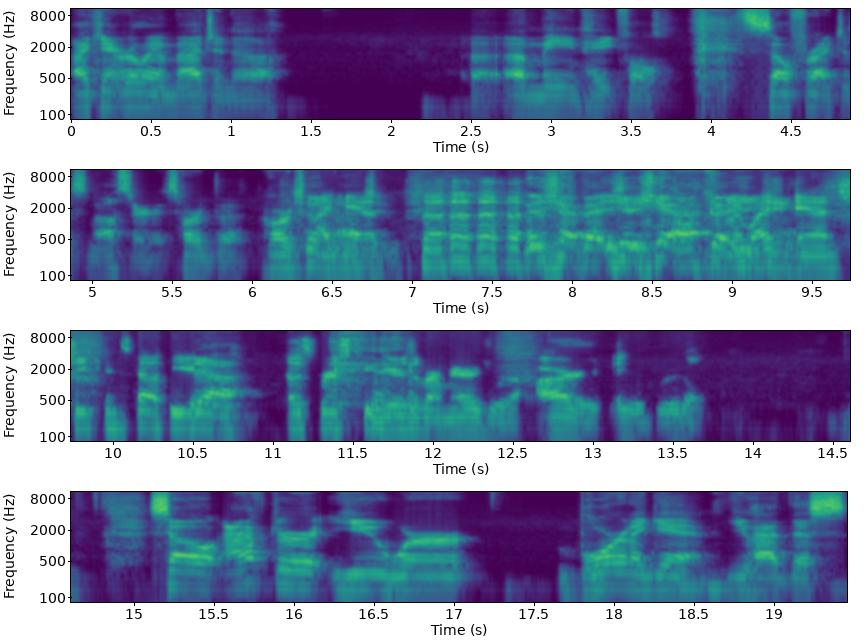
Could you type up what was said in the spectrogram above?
i can't really imagine a a, a mean hateful self-righteous nasser it's hard to hard to I imagine yeah I bet you yeah I bet My you wife can. can. She can tell you. yeah Those first two years of our marriage were hard. They were brutal. So after you were born again, you had this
